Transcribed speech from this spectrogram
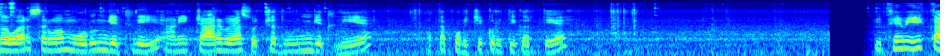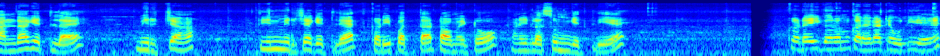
गवार सर्व मोडून घेतली आणि चार वेळा स्वच्छ धुवून घेतली आहे. आता पुढची कृती करते. आहे इथे मी कांदा घेतला आहे मिरच्या तीन मिरच्या घेतल्यात. कढीपत्ता टॉमॅटो आणि लसूण घेतली आहे. कढई गरम करायला ठेवली आहे.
